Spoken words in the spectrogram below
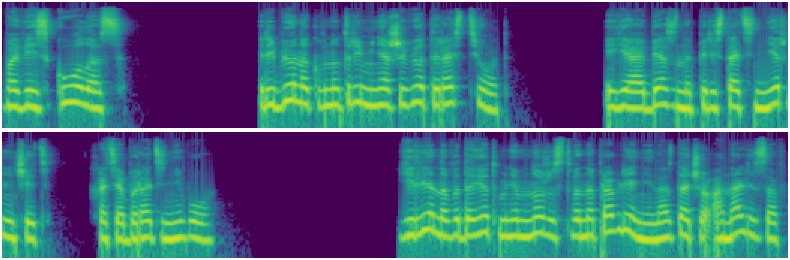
во весь голос. Ребенок внутри меня живет и растет, и я обязана перестать нервничать хотя бы ради него. Елена выдает мне множество направлений на сдачу анализов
